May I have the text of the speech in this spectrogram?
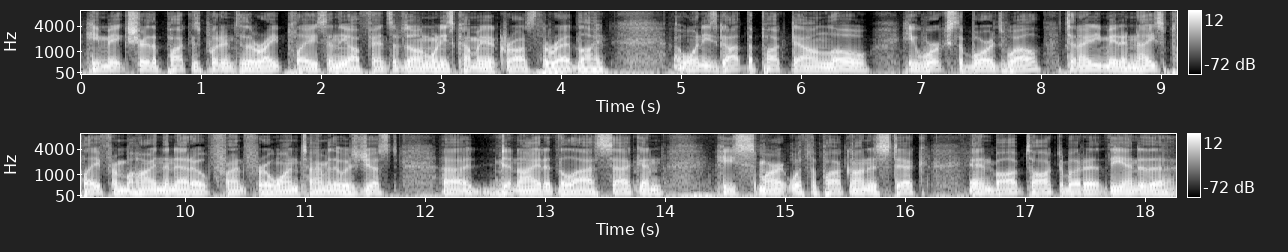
He makes sure the puck is put into the right place in the offensive zone when he's coming across the red line. Uh, when he's got the puck down low, he works the boards well. Tonight, he made a nice play from behind the net out front for a one timer that was just uh, denied at the last second. He's smart with the puck on his stick. And Bob talked about it at the end of the,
